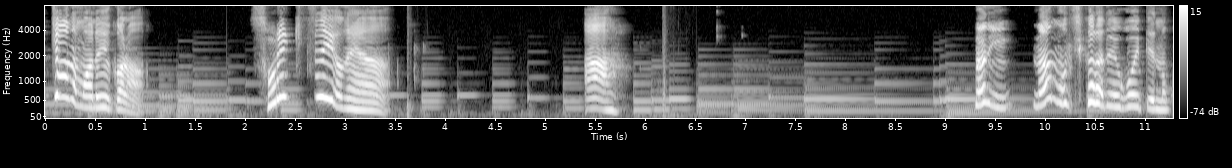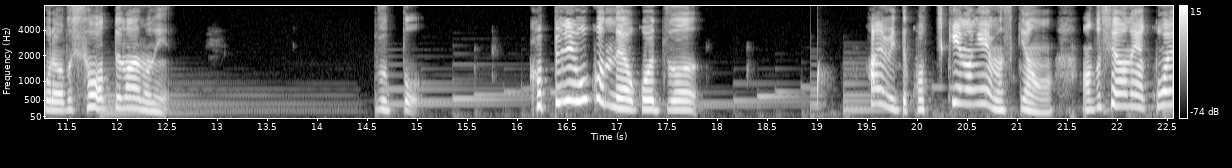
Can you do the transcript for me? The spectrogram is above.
っちゃうのも悪いから。それきついよね。ああ。何？何の力で動いてんの？これ私触ってないのに。ずっと。勝手に動くんだよ、こいつ。カイビってこっち系のゲーム好きなの？私はね、こうい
